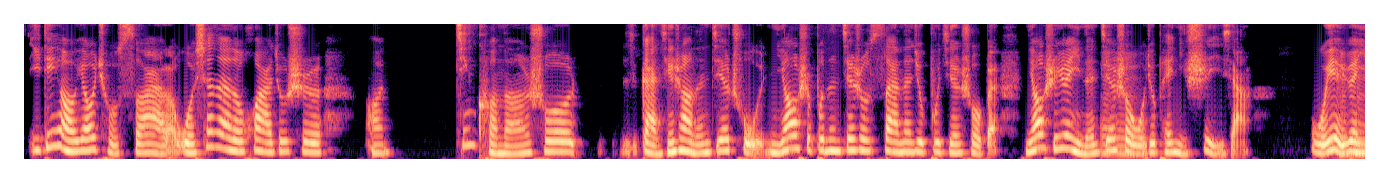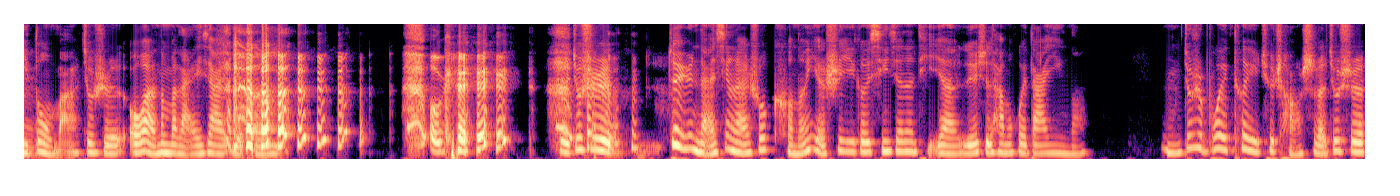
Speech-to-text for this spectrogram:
一定要要求四爱了。我现在的话就是，啊，尽可能说。感情上能接触，你要是不能接受四爱，那就不接受呗。你要是愿意能接受，我就陪你试一下。我也愿意动嘛，就是偶尔那么来一下也可以。OK，对，就是对于男性来说，可能也是一个新鲜的体验，也许他们会答应呢。嗯，就是不会特意去尝试了。就是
